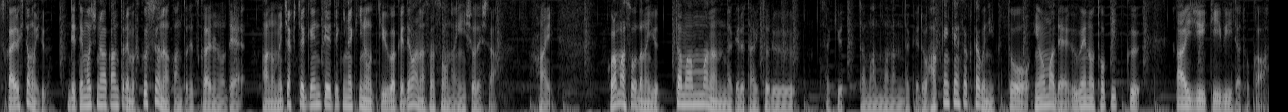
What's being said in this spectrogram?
使える人もいる。で、手持ちのアカウントでも複数のアカウントで使えるので、あの、めちゃくちゃ限定的な機能っていうわけではなさそうな印象でした。はい。これはまあそうだな、言ったまんまなんだけど、タイトル、さっき言ったまんまなんだけど、発見検索タブに行くと、今まで上のトピック、IGTV だとか、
